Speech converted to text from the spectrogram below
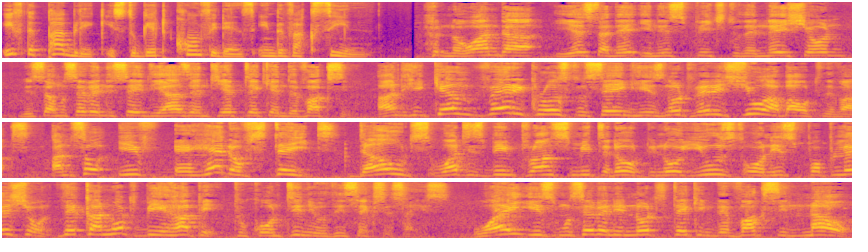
if the public is to get confidence in the vaccine. No wonder yesterday in his speech to the nation, Mr. Museveni said he hasn't yet taken the vaccine. And he came very close to saying he is not very sure about the vaccine. And so if a head of state doubts what is being transmitted or you know used on his population, they cannot be happy to continue this exercise. Why is Museveni not taking the vaccine now?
